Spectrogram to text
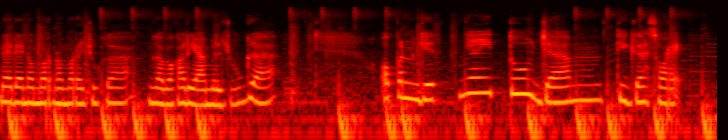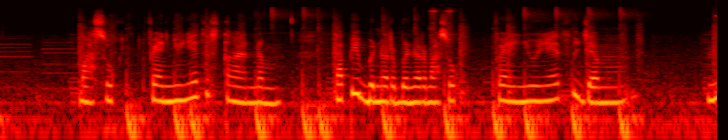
udah ada nomor-nomornya juga, nggak bakal diambil juga. Open gate-nya itu jam 3 sore, masuk venue-nya itu setengah 6 tapi bener-bener masuk venue-nya itu jam 6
